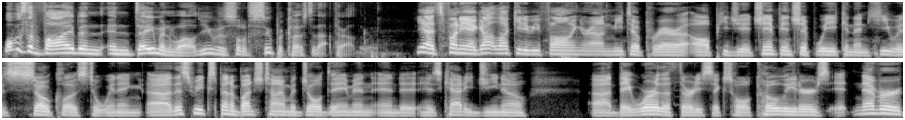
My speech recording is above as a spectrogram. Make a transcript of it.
what was the vibe in in Dahmen world? You were sort of super close to that throughout the week. Yeah, it's funny. I got lucky to be following around Mito Pereira all PGA Championship week, and then he was so close to winning. Uh, this week, spent a bunch of time with Joel Dahmen and uh, his caddy Geno. Uh, they were the 36 hole co leaders. It never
